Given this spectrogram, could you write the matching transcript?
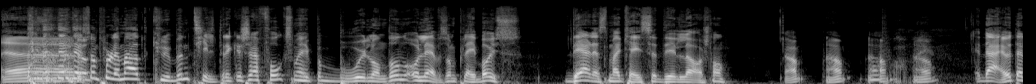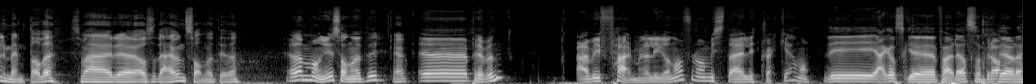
Det, det, det som er Problemet er at klubben tiltrekker seg folk som er hypp på å bo i London og leve som playboys. Det er det som er caset til Arsenal. Ja, ja, ja, ja. Det er jo et element av det. Som er, eh, altså Det er jo en sannhet i det. Ja, det er mange sannheter. Ja. Eh, Preben, er vi ferdig med La Liga nå? For nå mista jeg litt tracket. Nå. Vi er ganske ferdige, altså. Bra. Vi er det.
